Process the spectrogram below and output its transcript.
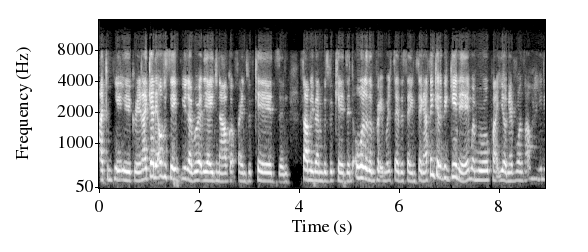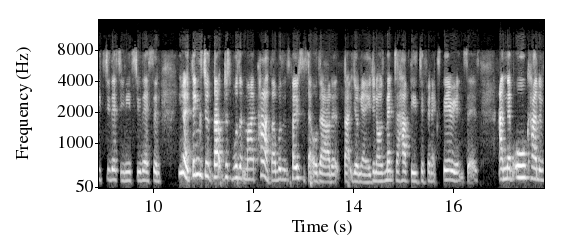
I completely agree, and I get it. Obviously, you know, we're at the age now. I've got friends with kids and family members with kids, and all of them pretty much say the same thing. I think at the beginning, when we were all quite young, everyone's like, "Oh, you need to do this, you need to do this," and you know, things just that just wasn't my path. I wasn't supposed to settle down at that young age, and I was meant to have these different experiences. And they've all kind of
